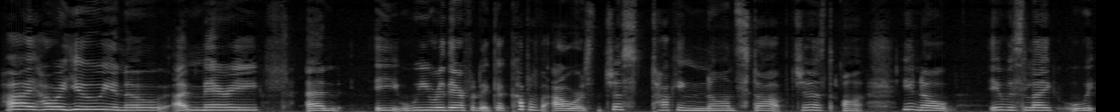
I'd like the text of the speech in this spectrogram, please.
hi, how are you? You know, I'm Mary, and we were there for like a couple of hours, just talking nonstop, just on, you know. It was like we.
